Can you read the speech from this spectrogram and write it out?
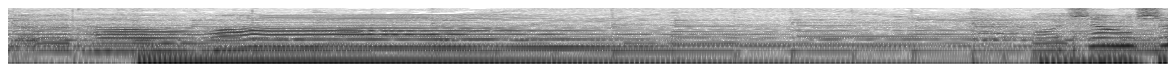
的逃亡。像是。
